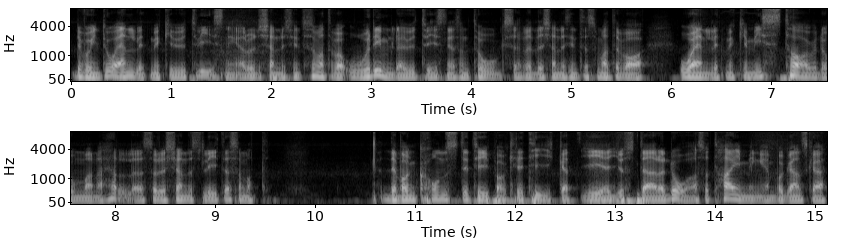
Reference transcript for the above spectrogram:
det var inte oändligt mycket utvisningar och det kändes ju inte som att det var orimliga utvisningar som togs eller det kändes inte som att det var oändligt mycket misstag av domarna heller, så det kändes lite som att det var en konstig typ av kritik att ge just där och då. Alltså tajmingen var ganska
